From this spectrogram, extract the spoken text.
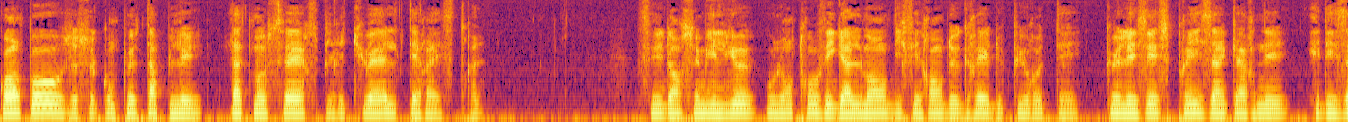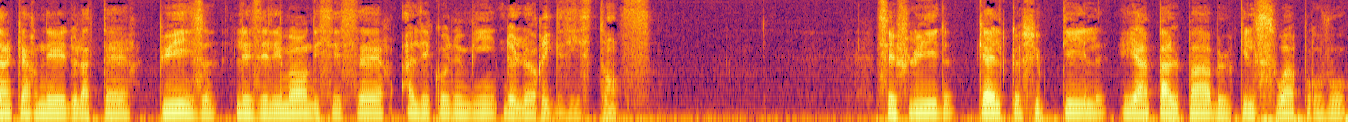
composent ce qu'on peut appeler l'atmosphère spirituelle terrestre. C'est dans ce milieu où l'on trouve également différents degrés de pureté, que les esprits incarnés et désincarnés de la terre puisent les éléments nécessaires à l'économie de leur existence. Ces fluides, quelque subtils et impalpables qu'ils soient pour vous,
